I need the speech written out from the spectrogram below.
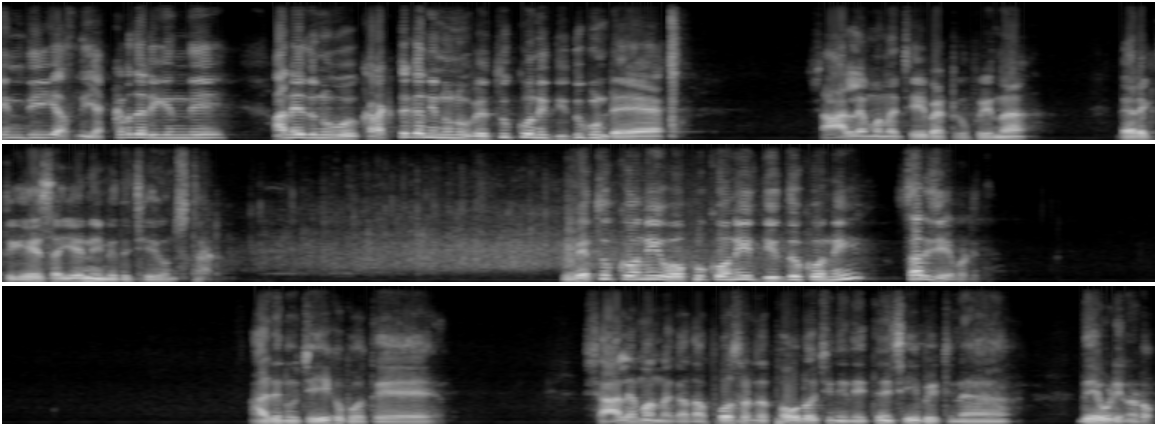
ఏంది? అసలు ఎక్కడ జరిగింది? అనేది నువ్వు కరెక్ట్గా నిన్ను నువ్వు వెతుక్కొని దిద్దుకుంటే శాలెమ్మన్న చేయబెట్టకపోయినా డైరెక్ట్గా ఏసయ్యే నీ మీద చేయి ఉంచుతాడు. వెతుక్కొని ఒప్పుకొని దిద్దుకొని సరి చేయబడింది. అది నువ్వు చేయకపోతే శాలేమన్న కదా అపోసడ పౌలు వచ్చి నేను ఎత్తిన చేయి పెట్టినా దేవుడు వినడం.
